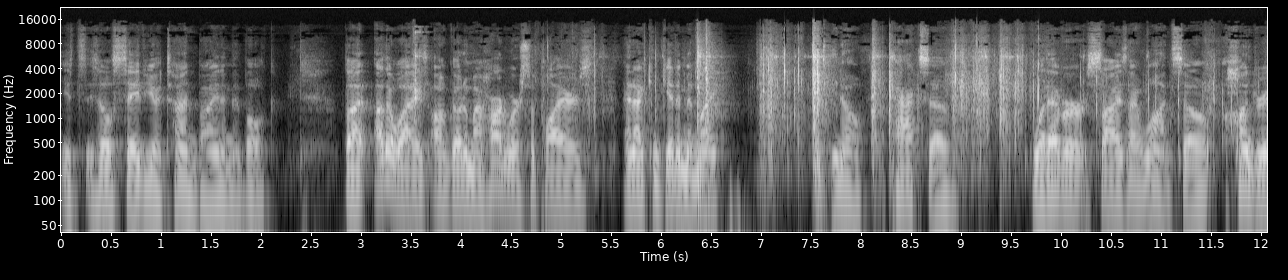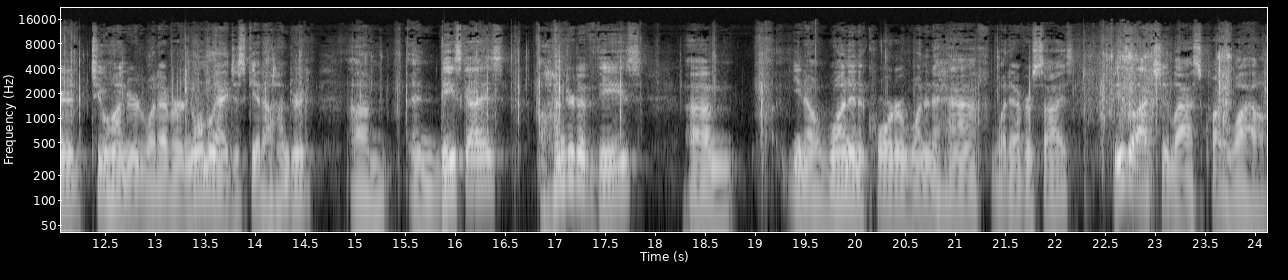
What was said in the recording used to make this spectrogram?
it'll save you a ton buying them in bulk. But otherwise, I'll go to my hardware suppliers and I can get them in like, you know, packs of whatever size I want. So 100, 200, whatever. Normally I just get 100. Um, and these guys, 100 of these, um, you know, one and a quarter, one and a half, whatever size, these will actually last quite a while.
